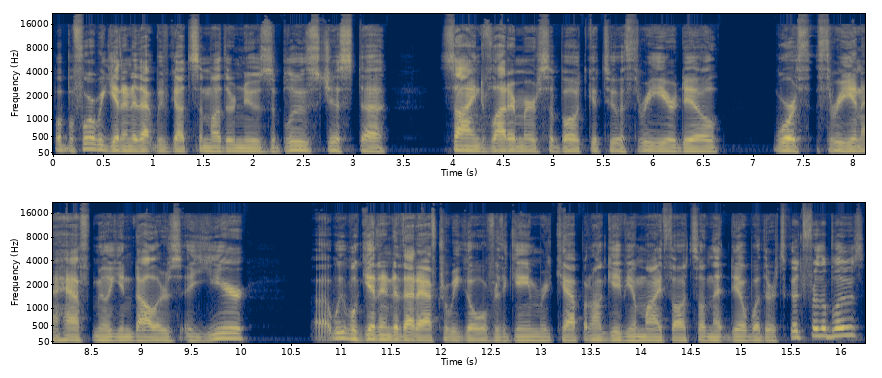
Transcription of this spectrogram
But before we get into that, we've got some other news. The Blues just uh, signed Vladimir Sobotka to a three year deal worth $3.5 million a year. Uh, we will get into that after we go over the game recap, and I'll give you my thoughts on that deal, whether it's good for the Blues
